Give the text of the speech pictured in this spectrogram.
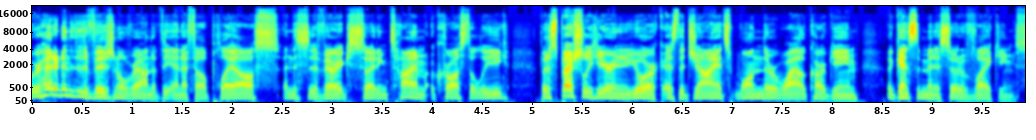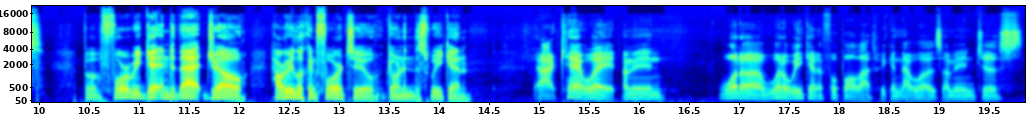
We're headed into the divisional round of the NFL playoffs, and this is a very exciting time across the league, but especially here in New York as the Giants won their wild card game against the Minnesota Vikings. But before we get into that, Joe, how are you looking forward to going into this weekend? I can't wait. I mean, what a what a weekend of football last weekend that was. I mean, just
